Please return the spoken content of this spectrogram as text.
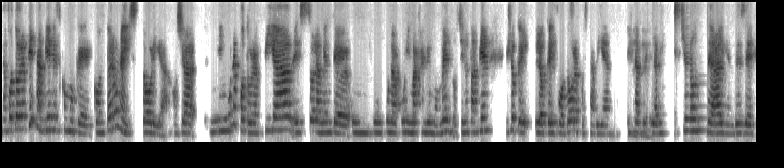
la fotografía también es como que contar una historia, o sea, ninguna fotografía es solamente una, una, imagen de un momento, sino también es lo que, lo que el fotógrafo está viendo, es la, la visión de alguien desde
